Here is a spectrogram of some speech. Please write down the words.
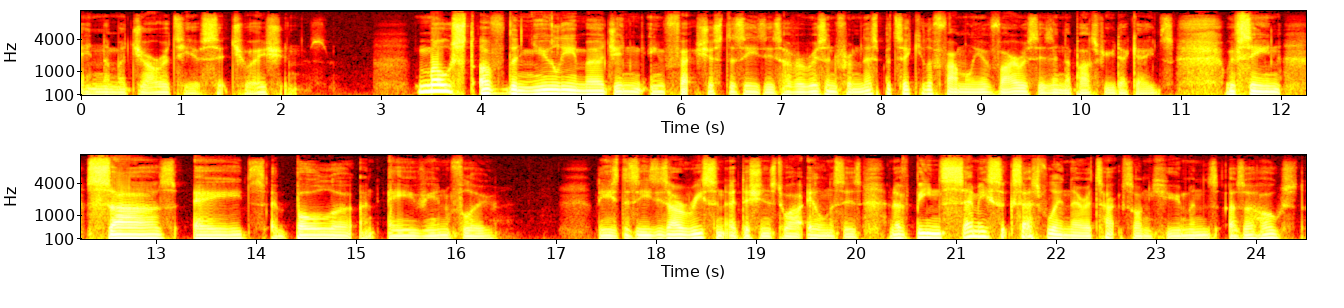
in the majority of situations. Most of the newly emerging infectious diseases have arisen from this particular family of viruses in the past few decades. We've seen SARS, AIDS, Ebola, and avian flu. These diseases are recent additions to our illnesses and have been semi successful in their attacks on humans as a host.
